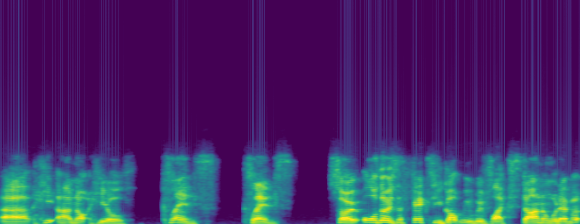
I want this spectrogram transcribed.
uh, he, uh, not heal, cleanse, cleanse. So all those effects you got me with like stun or whatever,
